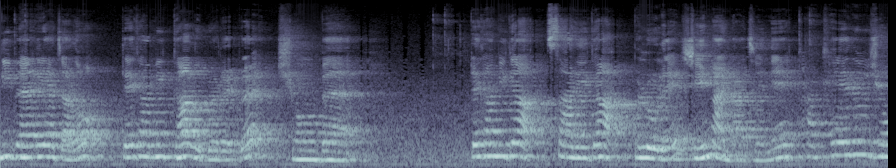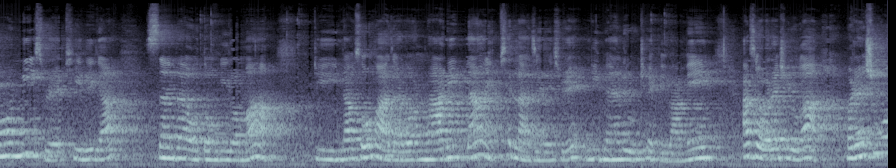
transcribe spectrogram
နိဗ္ဗာန်လေးကကြတော့တေဂာမီဂါလို့ပြောတဲ့အတွက်ရှင်ဘန်တေဂာမီကစာတွေကဘလို့လဲရေးနိုင်တာခြင်းနဲ့ခခဲရယောနီဆိုတဲ့အဖြေလေးကစံတန်ကိုသုံးပြီးတော့မှ ဒီနောက်ဆုံးမှာကျတော့နာရီတိုင်းဖြစ်လာခြင်းလေဆိုရင်နိဗ္ဗာန်လေးကိုထည့်ပေးပါမယ်။အဲဆိုတော့ရရှိကဝရရှိက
